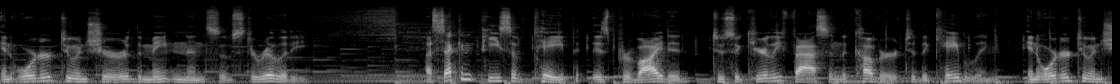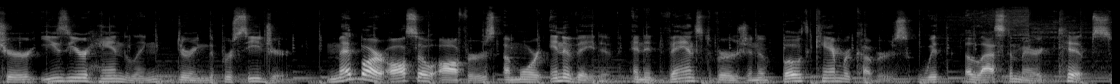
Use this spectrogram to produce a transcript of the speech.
in order to ensure the maintenance of sterility. A second piece of tape is provided to securely fasten the cover to the cabling in order to ensure easier handling during the procedure. Medbar also offers a more innovative and advanced version of both camera covers with elastomeric tips.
